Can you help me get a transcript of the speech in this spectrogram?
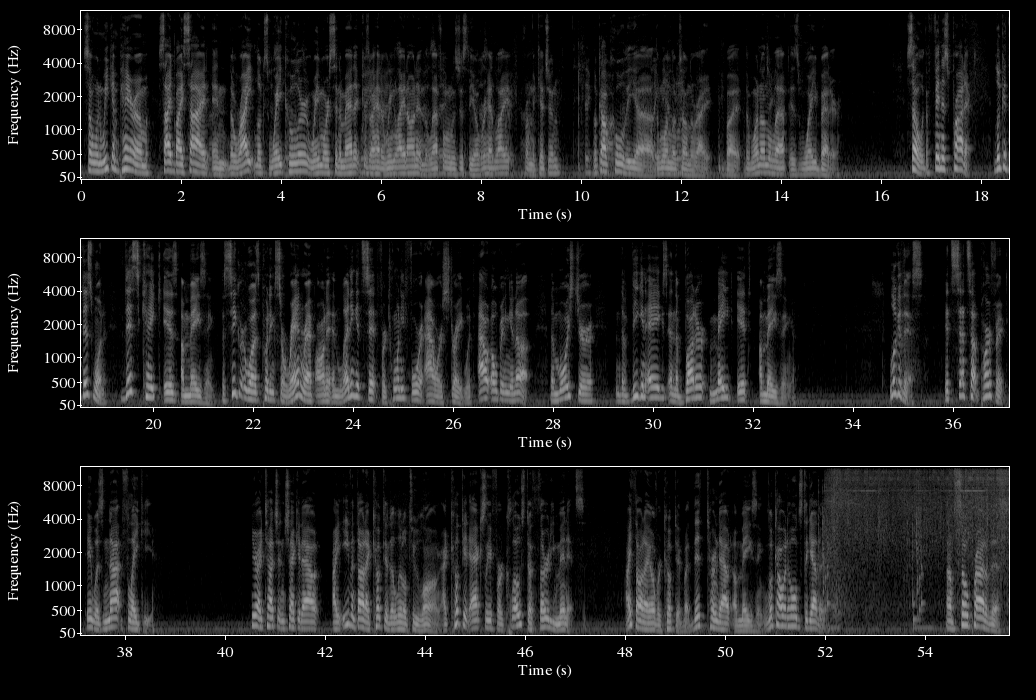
So when we compare them side by side, and the right looks way cooler, way more cinematic because I had a ring light on it, and the left one was just the overhead light from the kitchen. Look how cool the uh, the one looks on the right, but the one on the left is way better. So the finished product. Look at this one. This cake is amazing. The secret was putting saran wrap on it and letting it sit for 24 hours straight without opening it up. The moisture, the vegan eggs, and the butter made it amazing. Look at this. It sets up perfect. It was not flaky. Here I touch it and check it out. I even thought I cooked it a little too long. I cooked it actually for close to 30 minutes. I thought I overcooked it, but this turned out amazing. Look how it holds together. I'm so proud of this.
